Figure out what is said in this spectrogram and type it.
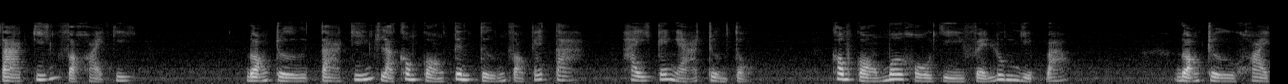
tà kiến và hoài nghi. Đoạn trừ tà kiến là không còn tin tưởng vào cái ta hay cái ngã trường tồn, không còn mơ hồ gì về luân nghiệp báo. Đoạn trừ hoài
